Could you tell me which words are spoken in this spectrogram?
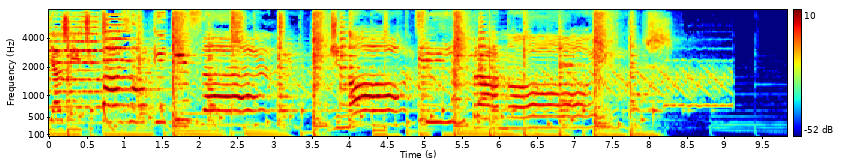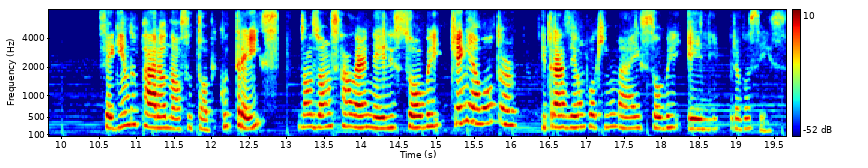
E a gente faz o que quiser de nós e pra nós. Seguindo para o nosso tópico 3, nós vamos falar nele sobre quem é o autor e trazer um pouquinho mais sobre ele para vocês.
